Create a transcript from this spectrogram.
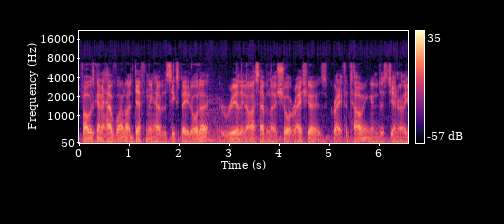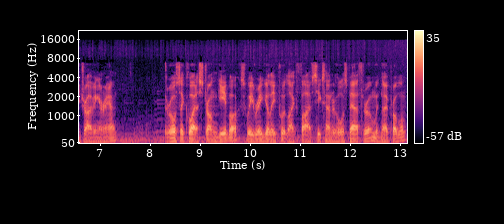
If I was going to have one, I'd definitely have the 6-speed auto. Really nice having those short ratios, great for towing and just generally driving around. They're also quite a strong gearbox. We regularly put like 5-600 horsepower through them with no problem.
